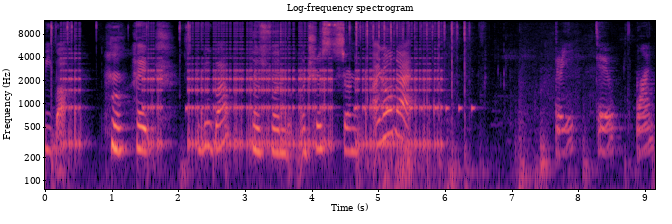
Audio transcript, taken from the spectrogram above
Bebop. Huh, hey, Bebop. That was fun, but my chest is starting. I know that. Three, two, one,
